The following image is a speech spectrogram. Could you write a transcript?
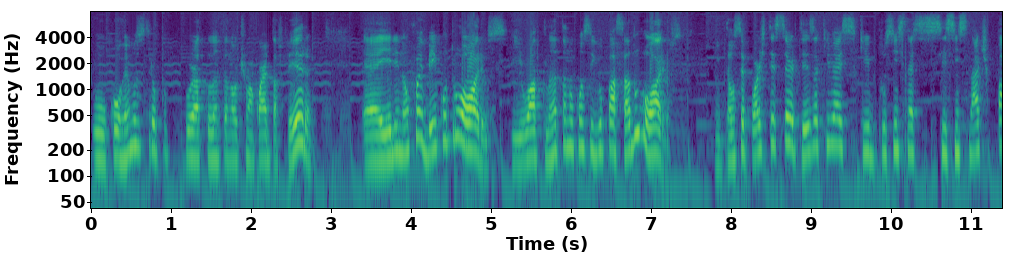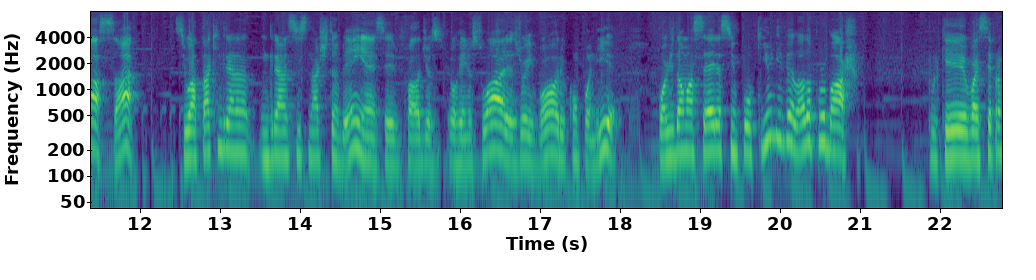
o Corremos por Atlanta na última quarta-feira é, e ele não foi bem contra o Orioles. E o Atlanta não conseguiu passar do Orioles. Então você pode ter certeza que, vai, que pro Cincinnati, se Cincinnati passar, se o ataque engrenar, engrenar Cincinnati também, é, você fala de Eugênio Soares, Joey Voro e companhia, pode dar uma série assim um pouquinho nivelada por baixo. Porque vai ser pra,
